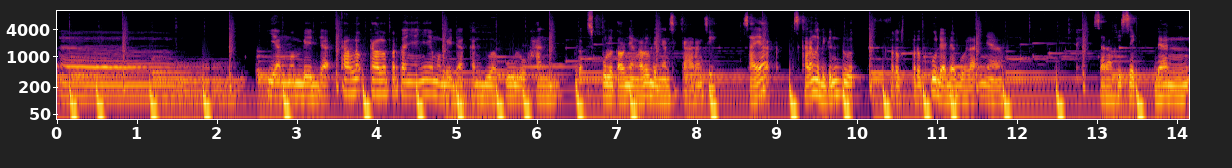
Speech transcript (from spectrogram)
Uh, yang membeda kalau kalau pertanyaannya yang membedakan 20-an 10 tahun yang lalu dengan sekarang sih saya sekarang lebih gendut. Perut perutku udah ada bolanya secara fisik. Dan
